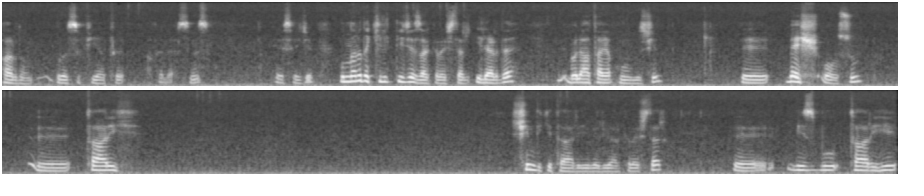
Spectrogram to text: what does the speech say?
pardon burası fiyatı affedersiniz ESC. Bunları da kilitleyeceğiz arkadaşlar ileride böyle hata yapmamamız için. 5 e, olsun. E, tarih şimdiki tarihi veriyor arkadaşlar. E, biz bu tarihi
